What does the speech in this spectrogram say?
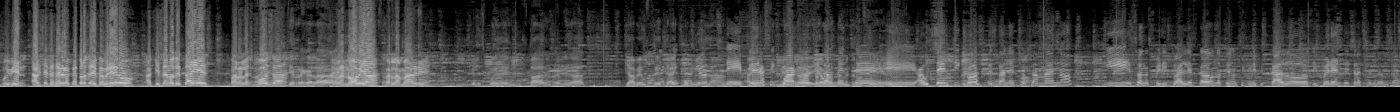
Muy bien, Axel se acerca el 14 de febrero. Aquí están los detalles para la esposa, ¿Qué regalar? para la novia, para la madre. Que les pueden gustar en realidad. Ya ve usted, ya hay comida. de hay piedras y cuarzos totalmente eh, auténticos, están hechos a mano y son espirituales. Cada uno tiene un significado diferente y trascendental.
